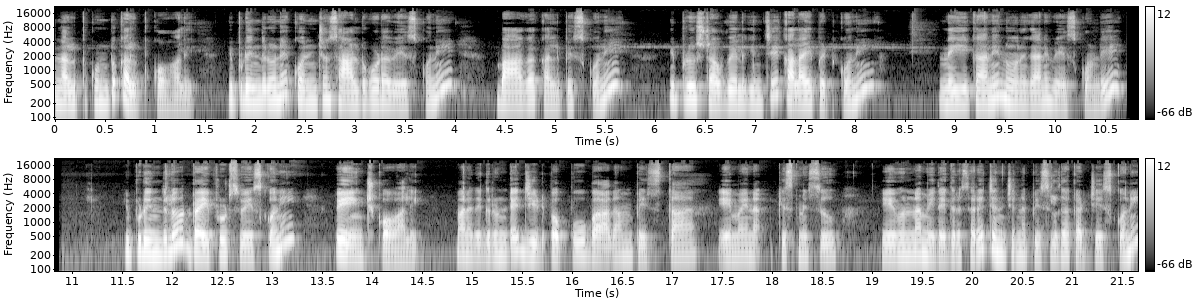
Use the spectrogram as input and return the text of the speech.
నలుపుకుంటూ కలుపుకోవాలి. ఇప్పుడు ఇందులోనే కొంచెం సాల్ట్ కూడా వేసుకొని బాగా కలిపేసుకొని ఇప్పుడు స్టవ్ వెలిగించి కళాయి పెట్టుకొని నెయ్యి కానీ నూనె కానీ వేసుకోండి. ఇప్పుడు ఇందులో డ్రై ఫ్రూట్స్ వేసుకొని వేయించుకోవాలి. మన దగ్గర ఉంటే జీడిపప్పు బాదం పిస్తా ఏమైనా కిస్మిస్ ఏమున్నా మీ దగ్గర సరే చిన్న చిన్న పీసులుగా కట్ చేసుకొని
